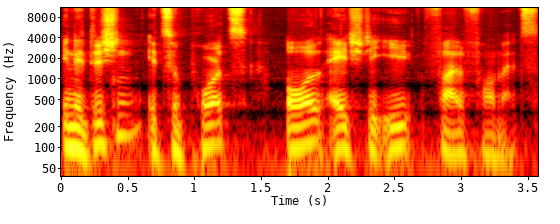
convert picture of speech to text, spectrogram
In addition, it supports all HDE file formats.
